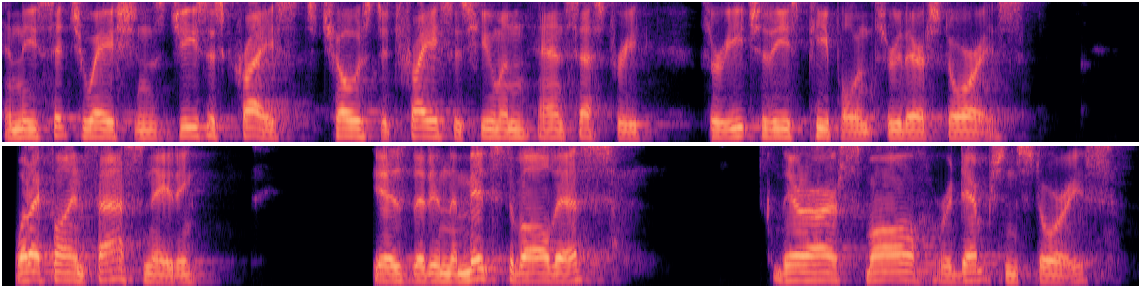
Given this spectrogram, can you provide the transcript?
in these situations, Jesus Christ chose to trace his human ancestry through each of these people and through their stories. What I find fascinating is that in the midst of all this, there are small redemption stories,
